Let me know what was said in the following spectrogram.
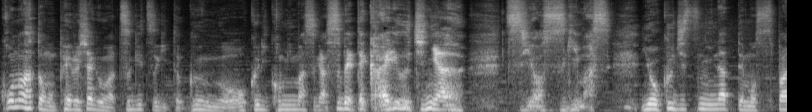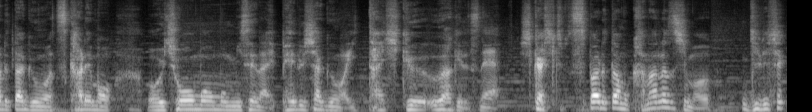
この後もペルシャ軍は次々と軍を送り込みますが、全て返り討ちに遭う。強すぎます。翌日になってもスパルタ軍は疲れも消耗も見せない。ペルシャ軍は一旦引くわけですね。しかし、スパルタも必ずしもギリシャ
